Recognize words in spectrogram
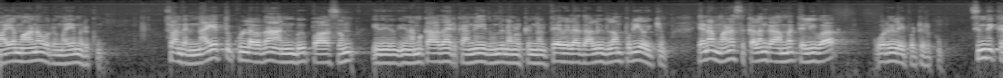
மயமான ஒரு மயம் இருக்கும். ஸோ அந்த நயத்துக்குள்ளே தான் அன்பு பாசம் இது நமக்காக தான் இருக்காங்க. இது வந்து நம்மளுக்கு தேவையில்லாத ஆளு இதெல்லாம் புரிய வைக்கும். ஏன்னா மனசு கலங்காமல் தெளிவாக ஒருநிலைப்பட்டிருக்கும். சிந்திக்க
